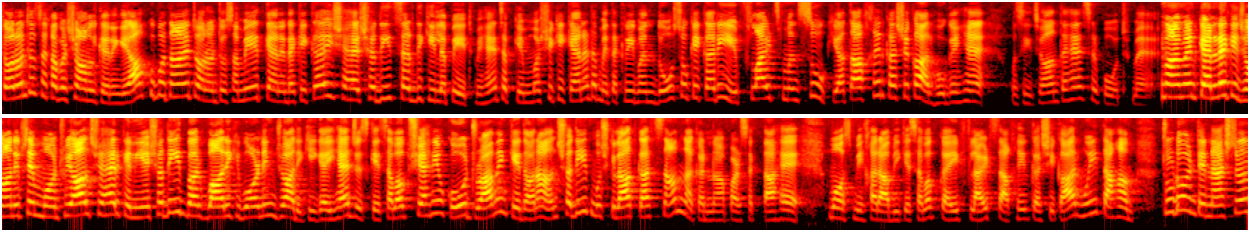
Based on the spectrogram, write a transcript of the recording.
ٹورنٹو سے خبر شامل کریں گے۔ آپ کو بتائیں ٹورنٹو سمیت کینیڈا کے کئی شہر شدید سردی کی لپیٹ میں ہیں، جبکہ مشرقی کینیڈا میں تقریباً دو سو کے قریب فلائٹس منسوخ یا تاخیر کا شکار ہو گئی ہیں۔ مزید جانتے ہیں اس رپورٹ میں۔ انوائرمنٹ کینیڈا کی جانب سے مونٹریال شہر کے لیے شدید برف باری کی وارننگ جاری کی گئی ہے، جس کے سبب شہریوں کو ڈرائیونگ کے دوران شدید مشکلات کا سامنا کرنا پڑ سکتا ہے۔ موسمی خرابی کے سبب کئی فلائٹس تاخیر کا شکار ہوئی تاہم ٹوڈو انٹرنیشنل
